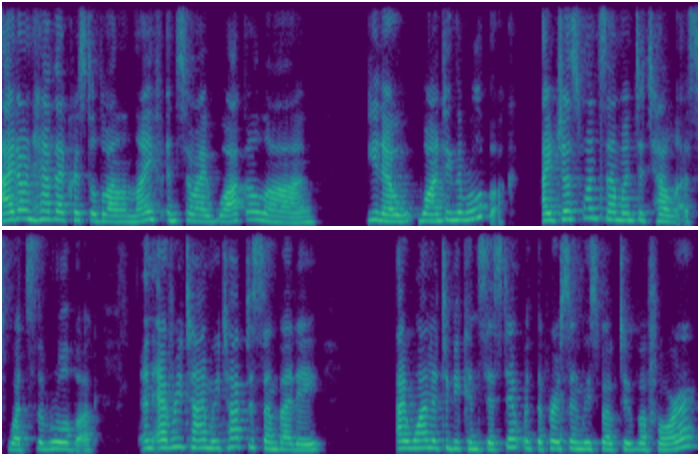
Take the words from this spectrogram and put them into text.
I don't have that crystal ball in life. And so I walk along, you know, wanting the rule book. I just want someone to tell us what's the rule book. And every time we talk to somebody, I want it to be consistent with the person we spoke to before.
